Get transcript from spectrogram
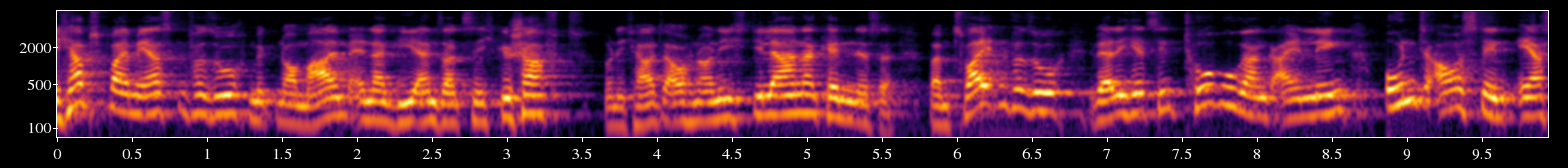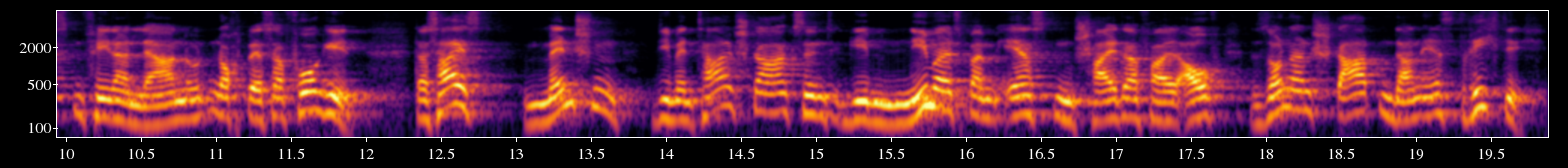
Ich habe es beim ersten Versuch mit normalem Energieeinsatz nicht geschafft und ich hatte auch noch nicht die Lernerkenntnisse. Beim zweiten Versuch werde ich jetzt den Turbogang einlegen und aus den ersten Fehlern lernen und noch besser vorgehen. Das heißt, Menschen, die mental stark sind, geben niemals beim ersten Scheiterfall auf, sondern starten dann erst richtig.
